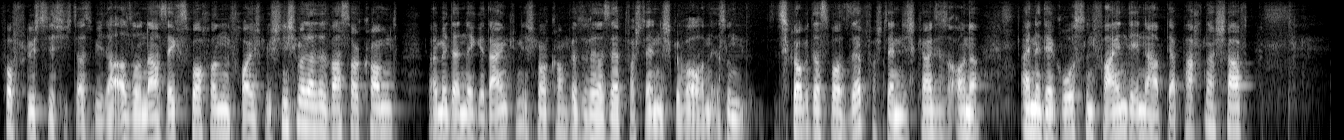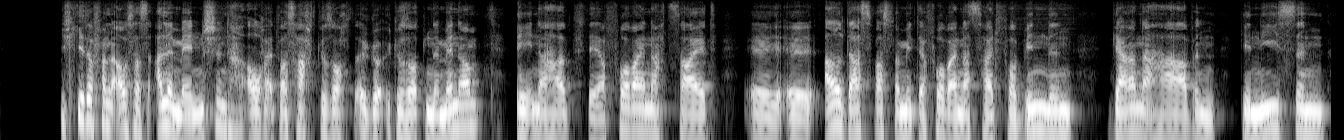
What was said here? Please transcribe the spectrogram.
verflüssigt sich das wieder. Also nach sechs Wochen freue ich mich nicht mehr, dass das Wasser kommt, weil mir dann der Gedanke nicht mehr kommt, dass es wieder selbstverständlich geworden ist. Und ich glaube, das Wort Selbstverständlichkeit ist auch eine, eine der großen Feinde innerhalb der Partnerschaft ich gehe davon aus, dass alle Menschen, auch etwas hartgesottene äh, Männer, innerhalb der Vorweihnachtszeit äh, äh, all das, was wir mit der Vorweihnachtszeit verbinden, gerne haben, genießen,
